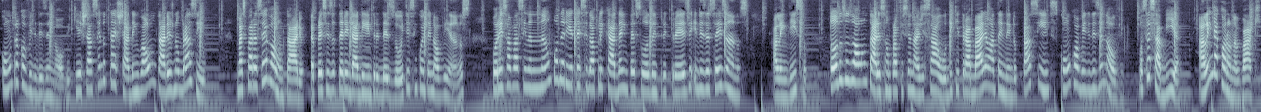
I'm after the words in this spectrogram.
contra a Covid-19 que está sendo testada em voluntários no Brasil mas para ser voluntário é preciso ter idade entre 18 e 59 anos, por isso a vacina não poderia ter sido aplicada em pessoas entre 13 e 16 anos. Além disso, todos os voluntários são profissionais de saúde que trabalham atendendo pacientes com Covid-19. Você sabia? Além da Coronavac,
